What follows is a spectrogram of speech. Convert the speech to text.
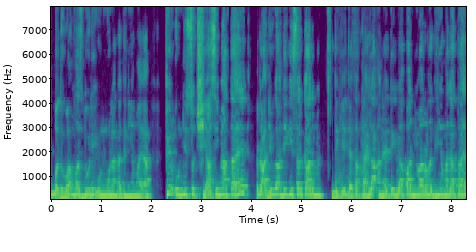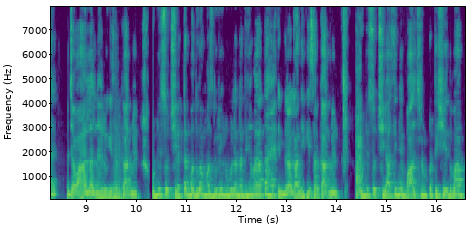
बधुआ मजदूरी उन्मूलन अधिनियम आया। फिर 1986 में आता है राजीव गांधी की सरकार में। देखिए, जैसा पहला अनैतिक व्यापार निवारण अधिनियम आ जाता है, जवाहरलाल नेहरू की सरकार में। 1976 बधुआ मजदूरी उन्मूलन अधिनियम आ जाता है, इंदिरा गांधी की सरकार में। 1986 में बाल श्रम प्रतिषेध व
